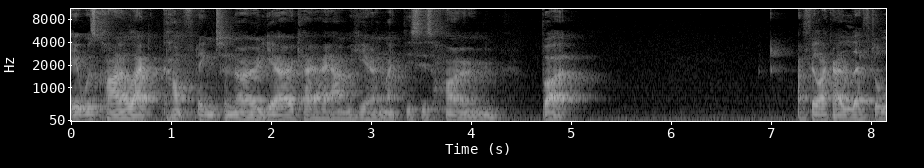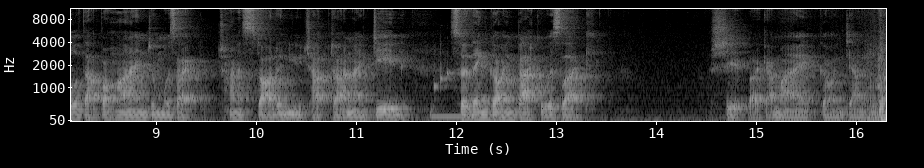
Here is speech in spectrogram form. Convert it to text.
it was kind of like comforting to know, yeah, okay, I am here and, like, this is home. But I feel like I left all of that behind and was like trying to start a new chapter, and I did. So then going back, it was like, shit, like, am I going down here?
